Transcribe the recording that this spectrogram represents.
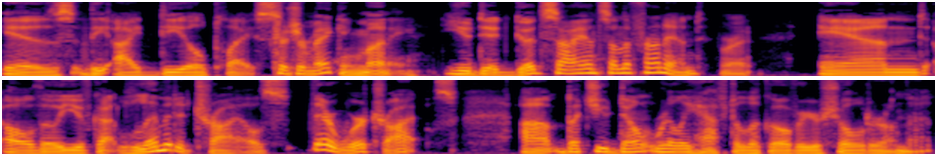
is the ideal place. Because you're making money. You did good science on the front end. Right. And although you've got limited trials, there were trials, uh, but you don't really have to look over your shoulder on that.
